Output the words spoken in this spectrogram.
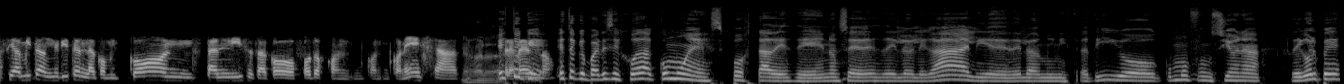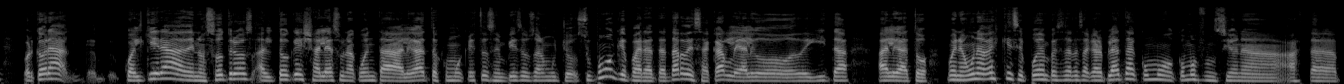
hacía meet and greet en la Comic Con, Stan Lee se sacó fotos con, con, ella. esto que, esto que parece joda, ¿cómo es posta desde, no sé, desde lo legal y desde lo administrativo? ¿Cómo funciona? De golpe, porque ahora eh, cualquiera de nosotros al toque ya le hace una cuenta al gato, es como que esto se empieza a usar mucho. Supongo que para tratar de sacarle algo de guita al gato. Bueno, una vez que se puede empezar a sacar plata, ¿cómo, cómo funciona hasta,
